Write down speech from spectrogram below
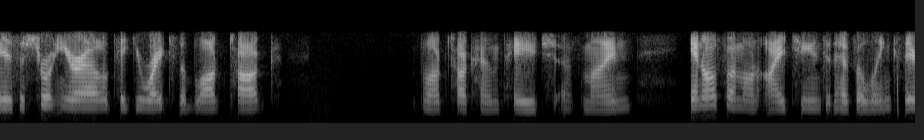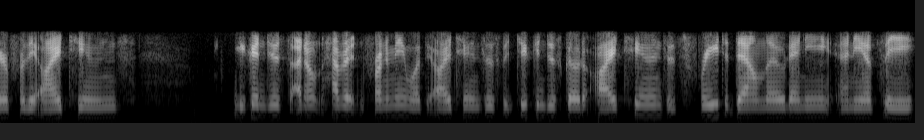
is a short URL. It'll take you right to the Blog Talk Blog Talk homepage of mine. And also, I'm on iTunes. It has a link there for the iTunes. You can just, I don't have it in front of me what the iTunes is, but you can just go to iTunes. It's free to download any any of the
